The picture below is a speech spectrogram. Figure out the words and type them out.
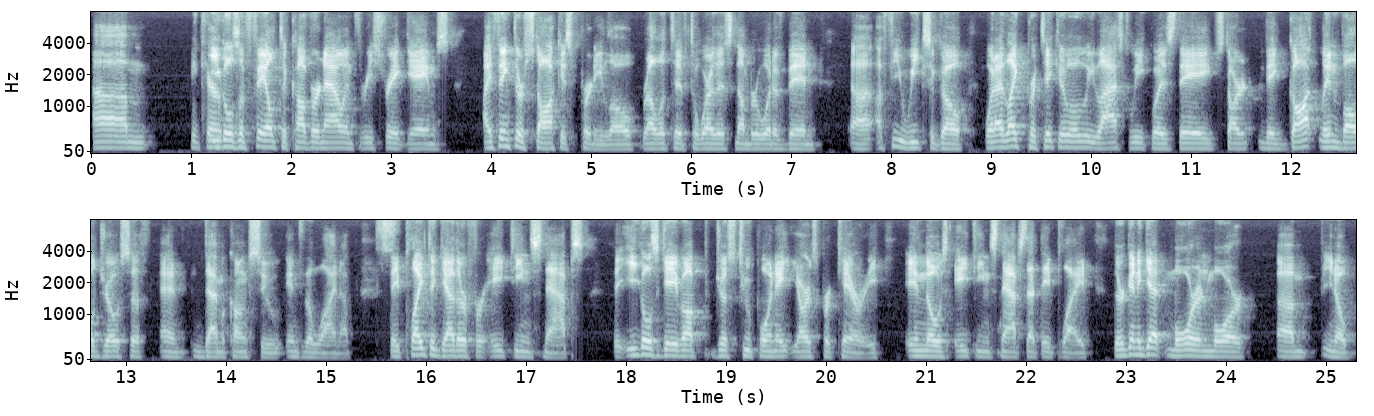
Um, Be careful. Eagles have failed to cover now in three straight games. I think their stock is pretty low relative to where this number would have been uh, a few weeks ago. What I liked particularly last week was they start they got Linval Joseph and Ndamukong Suh into the lineup. They played together for 18 snaps. The Eagles gave up just 2.8 yards per carry in those 18 snaps that they played. They're going to get more and more um, you know,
